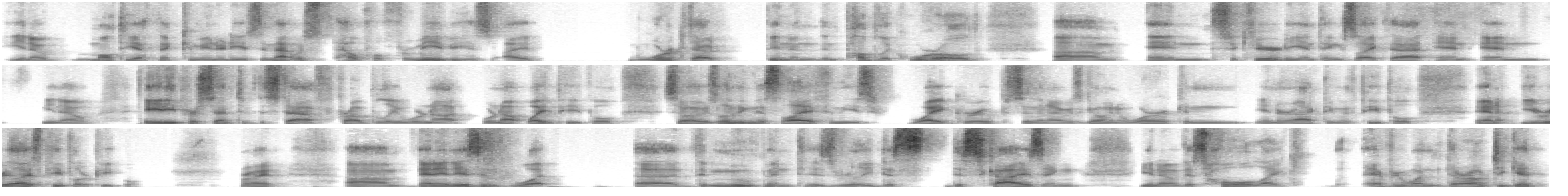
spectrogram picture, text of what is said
you know multi-ethnic communities, and that was helpful for me because I worked out in in public world um, and security and things like that. And and you know, 80% of the staff probably were not were not white people. So I was living this life in these white groups, and then I was going to work and interacting with people. And you realize people are people, right? Um, and it isn't what uh, the movement is really dis- disguising. You know, this whole like everyone they're out to get.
